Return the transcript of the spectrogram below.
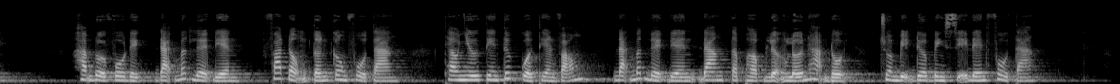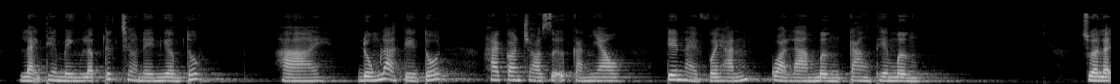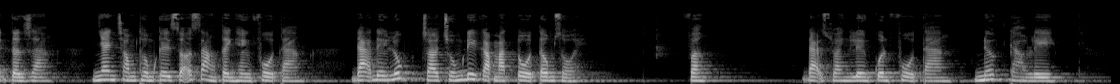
Hạm đội vô địch Đại Bất Lệ Điền phát động tấn công phủ tàng. Theo như tin tức của Thiền Võng, Đại Bất Lệ Điền đang tập hợp lượng lớn hạm đội, chuẩn bị đưa binh sĩ đến phủ tàng. Lãnh thiên minh lập tức trở nên nghiêm túc. Hai, đúng là tin tốt, hai con chó giữ cắn nhau. Tin này với hắn quả là mừng càng thêm mừng chưa lệnh Tân Giang, nhanh chóng thống kê rõ ràng tình hình phổ tàng. Đã đến lúc cho chúng đi gặp mặt tổ tông rồi. Vâng. Đại doanh liên quân phổ tàng, nước Cao Ly.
